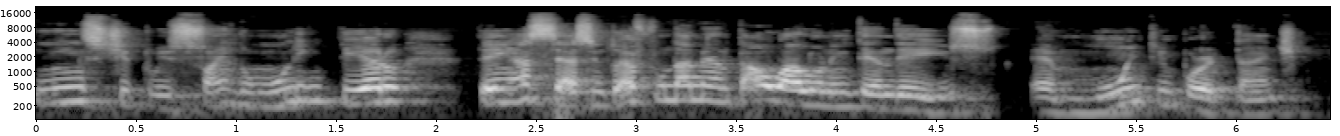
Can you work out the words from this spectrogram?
instituições no mundo inteiro têm acesso. Então é fundamental o aluno entender isso, é muito importante.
